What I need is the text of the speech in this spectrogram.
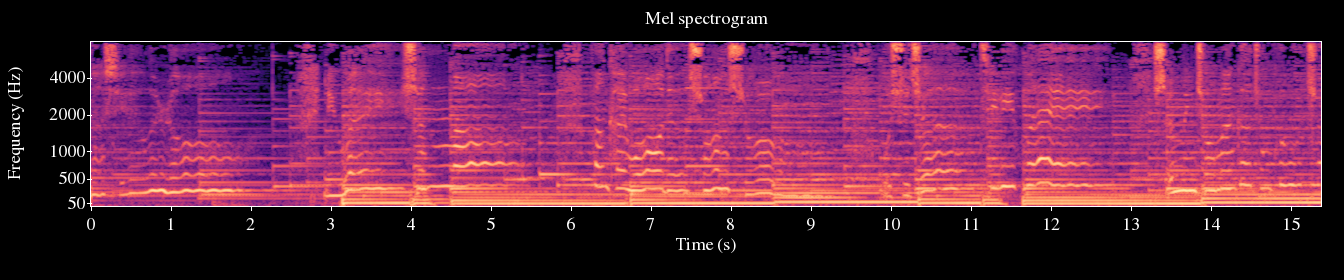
那些温柔，你为什么？双手，我试着体会，生命充满各种苦衷。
